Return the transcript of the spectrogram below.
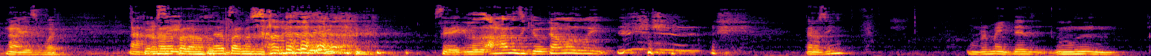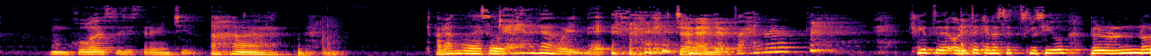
no, ya se fue. Ah, Pero no, sí. era para nosotros. no era para nosotros, sí. Se ve que los... Ah, nos equivocamos, güey. Pero sí. Un remake de... Un... Un juego de este sí estaría bien chido. Ajá. Hablando de eso, ¡Qué verga, güey! De... Fíjate, ahorita que no es exclusivo, pero no,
